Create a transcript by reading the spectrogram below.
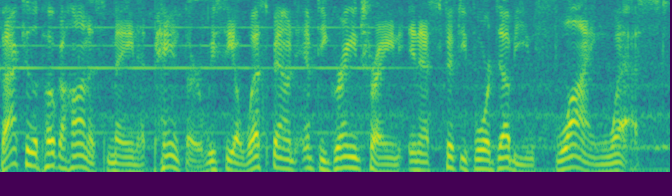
Back to the Pocahontas main at Panther, we see a westbound empty grain train NS 54W flying west.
